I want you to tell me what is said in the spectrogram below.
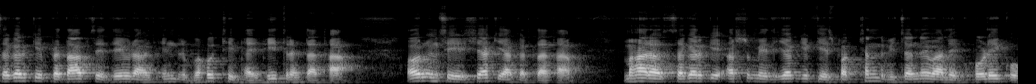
सगर के प्रताप से देवराज इंद्र बहुत ही भयभीत रहता था और उनसे ईर्ष्या किया करता था। महाराज सगर के अश्वमेध यज्ञ के स्वच्छंद विचरने वाले घोड़े को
